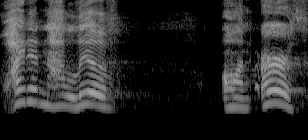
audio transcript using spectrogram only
why didn't I live on earth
